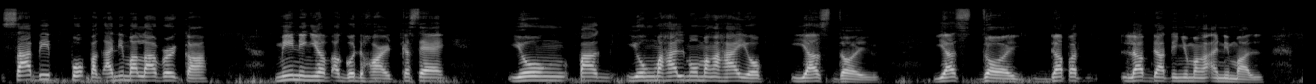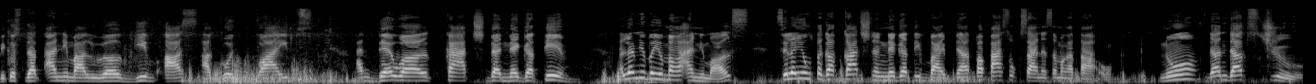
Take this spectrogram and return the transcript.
sabi po, pag animal lover ka, meaning you have a good heart. Kasi, yung pag yung mahal mo mga hayop, yes doy. Yes doy. Dapat love natin yung mga animal because that animal will give us a good vibes and they will catch the negative. Alam niyo ba yung mga animals? Sila yung taga-catch ng negative vibe na papasok sana sa mga tao. No? Then that's true.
